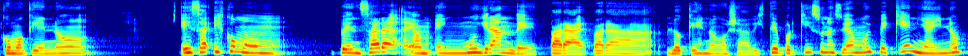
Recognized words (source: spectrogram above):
Como que no... Es, es como pensar en muy grande para, para lo que es Nogoyá, ¿viste? Porque es una ciudad muy pequeña y no...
